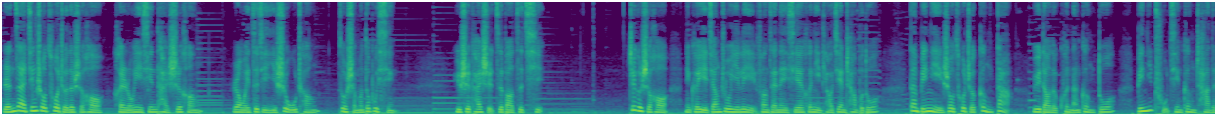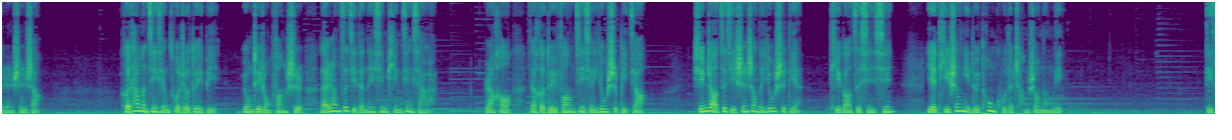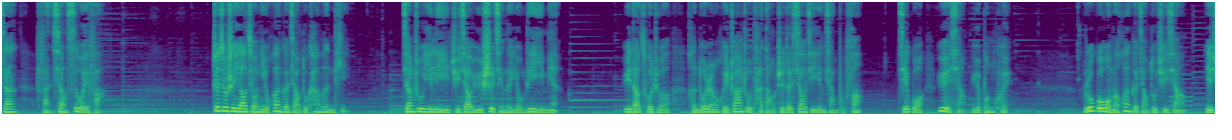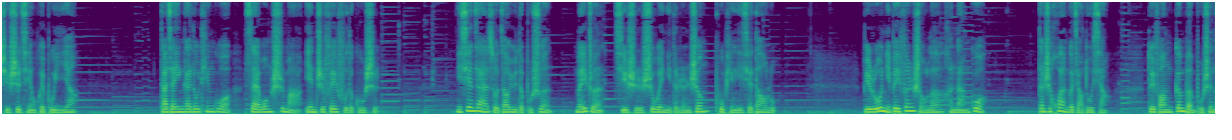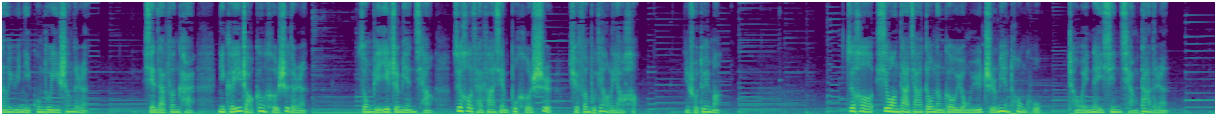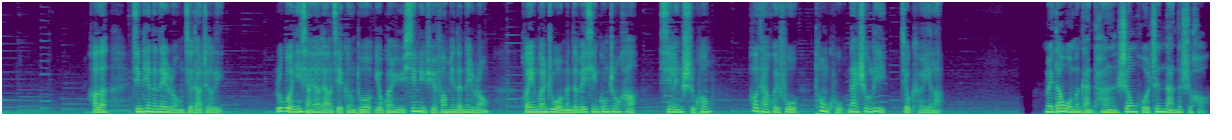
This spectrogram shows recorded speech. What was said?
人在经受挫折的时候，很容易心态失衡，认为自己一事无成，做什么都不行，于是开始自暴自弃。这个时候，你可以将注意力放在那些和你条件差不多。但比你受挫折更大、遇到的困难更多、比你处境更差的人身上，和他们进行挫折对比，用这种方式来让自己的内心平静下来，然后再和对方进行优势比较，寻找自己身上的优势点，提高自信心，也提升你对痛苦的承受能力。第三，反向思维法，这就是要求你换个角度看问题。将注意力聚焦于事情的有利一面。遇到挫折，很多人会抓住它导致的消极影响不放，结果越想越崩溃。如果我们换个角度去想，也许事情会不一样。大家应该都听过“塞翁失马，焉知非福”的故事。你现在所遭遇的不顺，没准其实是为你的人生铺平一些道路。比如你被分手了，很难过，但是换个角度想。对方根本不是能与你共度一生的人，现在分开，你可以找更合适的人，总比一直勉强，最后才发现不合适却分不掉了要好。你说对吗？最后，希望大家都能够勇于直面痛苦，成为内心强大的人。好了，今天的内容就到这里。如果你想要了解更多有关于心理学方面的内容，欢迎关注我们的微信公众号。心灵时空，后台回复“痛苦耐受力”就可以了。每当我们感叹生活真难的时候，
